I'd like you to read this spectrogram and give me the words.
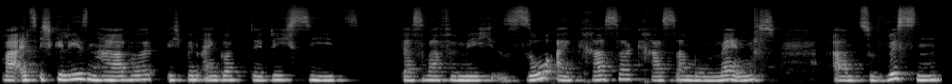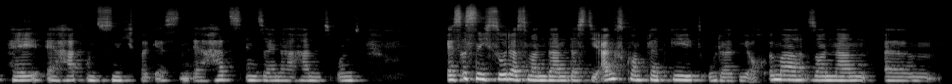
War, als ich gelesen habe, ich bin ein Gott, der dich sieht, das war für mich so ein krasser, krasser Moment, ähm, zu wissen, hey, er hat uns nicht vergessen, er hat es in seiner Hand. Und es ist nicht so, dass man dann, dass die Angst komplett geht oder wie auch immer, sondern ähm,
